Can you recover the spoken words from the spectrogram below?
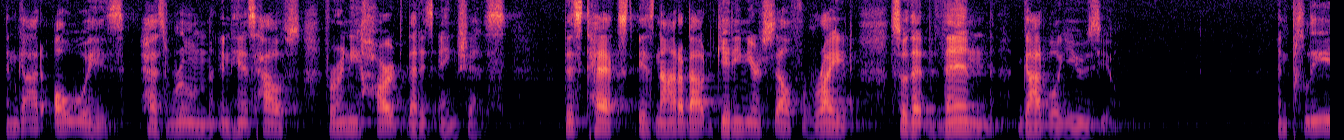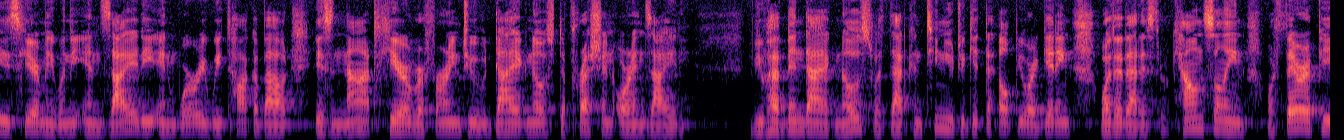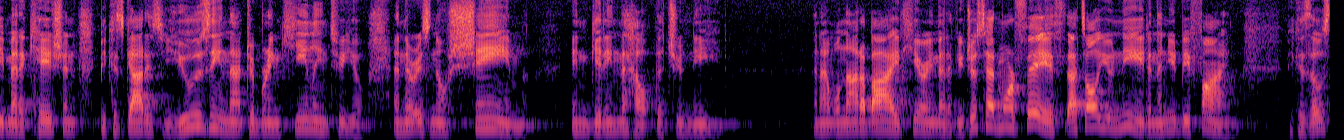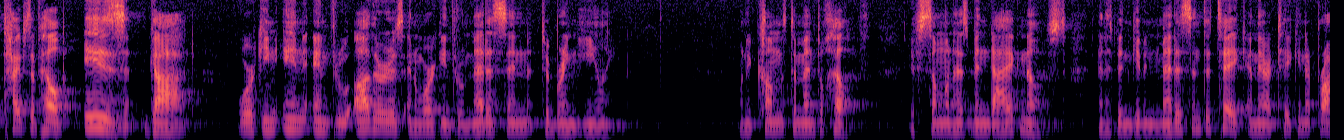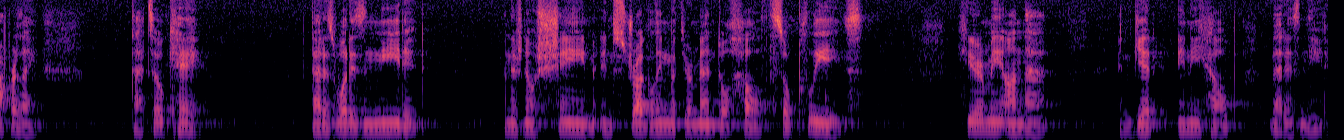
And God always has room in his house for any heart that is anxious. This text is not about getting yourself right so that then God will use you. And please hear me when the anxiety and worry we talk about is not here referring to diagnosed depression or anxiety. If you have been diagnosed with that, continue to get the help you are getting, whether that is through counseling or therapy, medication, because God is using that to bring healing to you. And there is no shame in getting the help that you need. And I will not abide hearing that if you just had more faith, that's all you need, and then you'd be fine. Because those types of help is God working in and through others and working through medicine to bring healing. When it comes to mental health, if someone has been diagnosed, and has been given medicine to take and they are taking it properly, that's okay. That is what is needed. And there's no shame in struggling with your mental health. So please, hear me on that and get any help that is needed.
